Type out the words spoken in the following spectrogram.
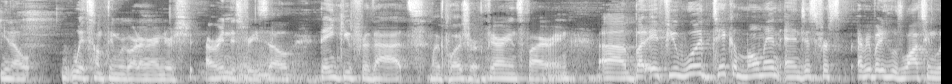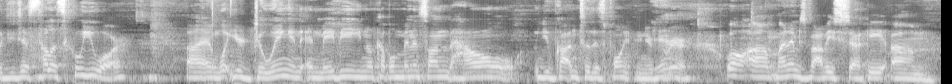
you know, with something regarding our, industry, our industry. So thank you for that My pleasure. very inspiring. Uh, but if you would take a moment and just for everybody who's watching, would you just tell us who you are uh, and what you're doing, and, and maybe you know a couple minutes on how you've gotten to this point in your career? Well, um, my name is Bobby Stuckey. Um,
